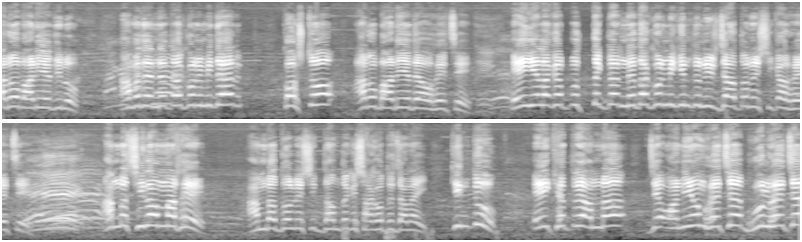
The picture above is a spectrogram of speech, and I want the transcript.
আরও বাড়িয়ে দিল। আমাদের নেতাকর্মীদের কষ্ট আরও বাড়িয়ে দেওয়া হয়েছে। এই এলাকার প্রত্যেকটা নেতাকর্মী কিন্তু নির্যাতনের শিকার হয়েছে। আমরা ছিলাম মাঠে, আমরা দলীয় সিদ্ধান্তকে স্বাগত জানাই। কিন্তু এই ক্ষেত্রে আমরা যে অনিয়ম হয়েছে, ভুল হয়েছে,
